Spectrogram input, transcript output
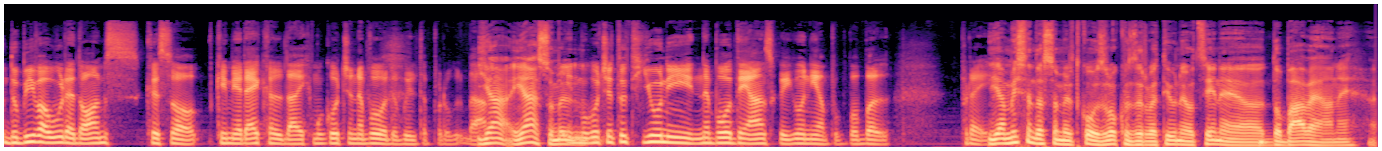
dobiva ure danes, ki, so, ki mi je rekel, da jih mogoče ne bodo dobili ta program. ja, ja, so imeli. In mogoče tudi juni ne bo dejansko junija, ampak bo bolj prej. Ja, mislim, da so imeli tako zelo konzervativne ocene uh, dobave, ne, uh,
